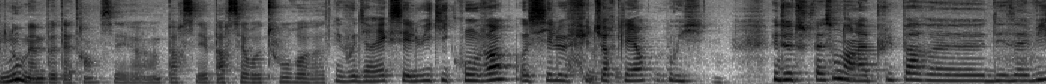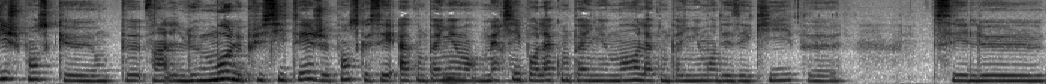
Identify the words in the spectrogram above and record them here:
nous, même peut-être, hein. c'est euh, par, ses, par ses retours. Euh. Et vous diriez que c'est lui qui convainc aussi le futur client? Oui. Et de toute façon, dans la plupart euh, des avis, je pense que on peut, le mot le plus cité, je pense que c'est accompagnement. Mm. Merci pour l'accompagnement, l'accompagnement des équipes. c'est le,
